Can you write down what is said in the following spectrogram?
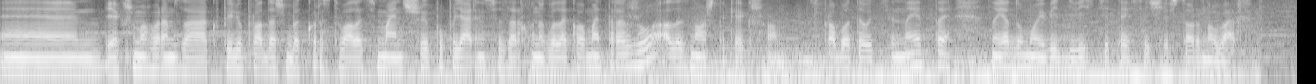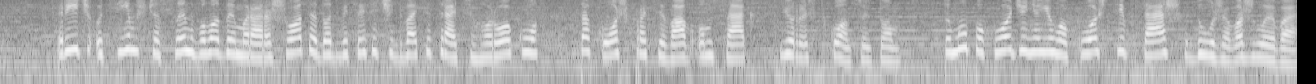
Е, якщо ми говоримо за купівлю-продаж, би користувалися меншою популярністю за рахунок великого метражу, але знову ж таки, якщо спробувати оцінити, ну я думаю, від 200 тисяч в сторону вверх. Річ у тім, що син Володимира Решоти до 2023 року також працював у МСЕК юрист-консультом. Тому походження його коштів теж дуже важливе.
